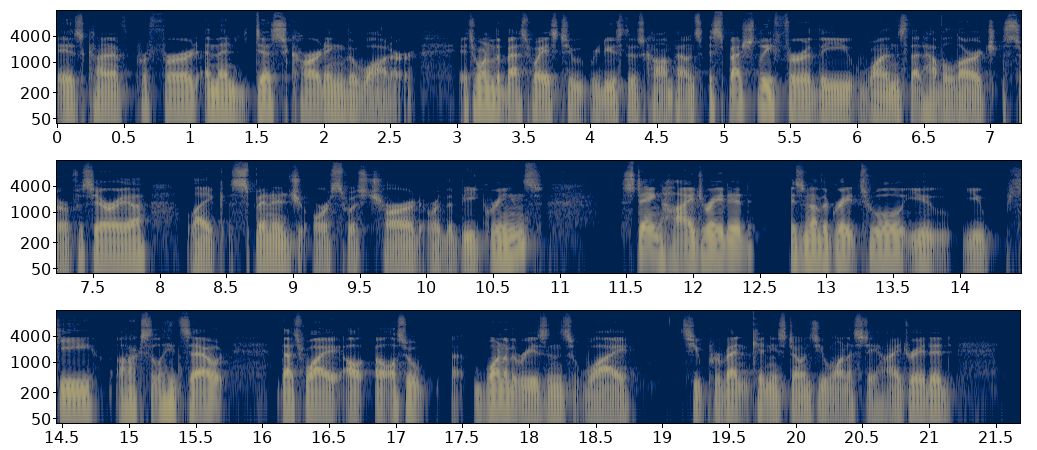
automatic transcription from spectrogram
is kind of preferred and then discarding the water. It's one of the best ways to reduce those compounds, especially for the ones that have a large surface area like spinach or Swiss chard or the beet greens. Staying hydrated is another great tool. You you pee oxalates out. That's why also uh, one of the reasons why to prevent kidney stones you want to stay hydrated.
